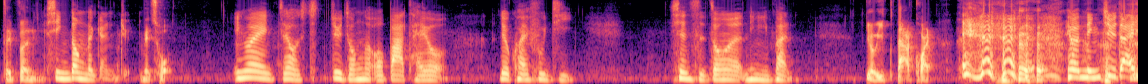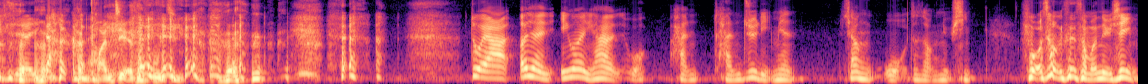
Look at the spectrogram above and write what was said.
这份，心动的感觉，没错，因为只有剧中的欧巴才有六块腹肌，现实中的另一半。有一大块。有凝聚在一起的一大块。很。团结的腹肌，对啊，而且因为你看我韩韩剧里面，像我这种女性，我这种是什么女性？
